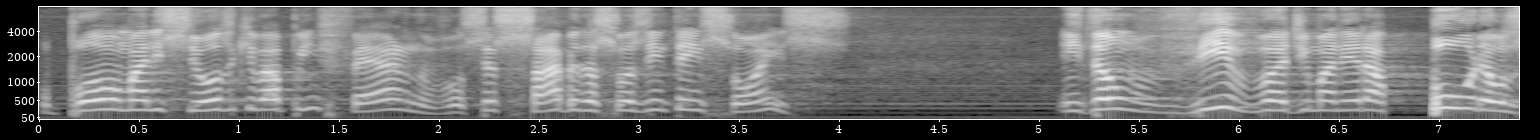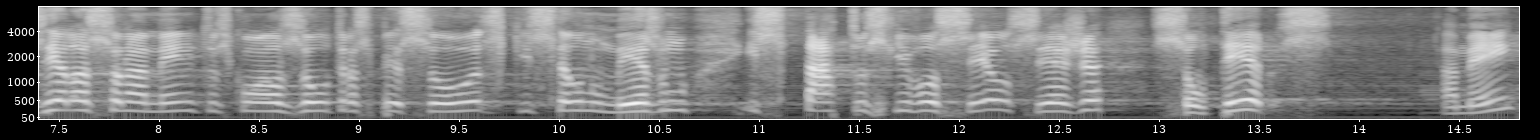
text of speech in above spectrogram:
O povo malicioso que vai para o inferno. Você sabe das suas intenções. Então, viva de maneira pura os relacionamentos com as outras pessoas que estão no mesmo status que você, ou seja, solteiros. Amém?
